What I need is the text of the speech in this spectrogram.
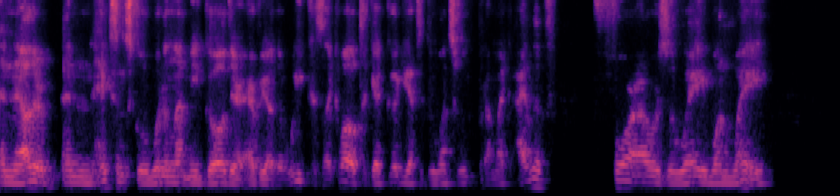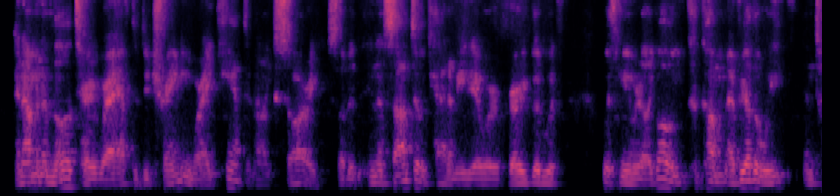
and the other and Rickson school wouldn't let me go there every other week because like, well, to get good, you have to do once a week. But I'm like, I live four hours away one way, and I'm in a military where I have to do training where I can't. And I'm like, sorry. So the, Inosanto Academy, they were very good with with me. We are like, oh, you could come every other week and t-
